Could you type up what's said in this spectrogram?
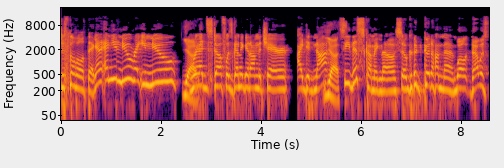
Just the whole thing, and and you knew, right? You knew Yeah. red stuff was going to get on the chair. I did not Yes. see this coming though, so good, good on them. well, that was,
